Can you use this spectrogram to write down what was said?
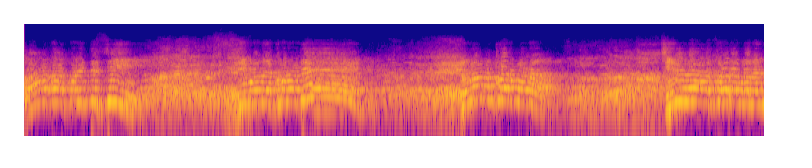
ওয়াদা করিতেছি, জীবনে কোনদিন করব না। চিল্লা করে বলেন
